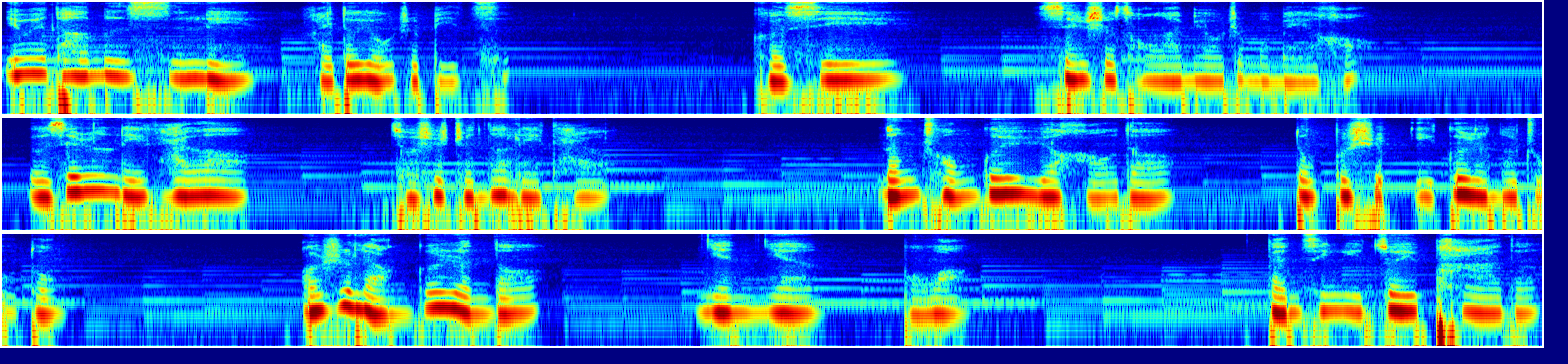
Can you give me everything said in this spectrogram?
因为他们心里还都有着彼此。可惜，现实从来没有这么美好，有些人离开了，就是真的离开了。能重归于好的，都不是一个人的主动。而是两个人的念念不忘。感情里最怕的，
